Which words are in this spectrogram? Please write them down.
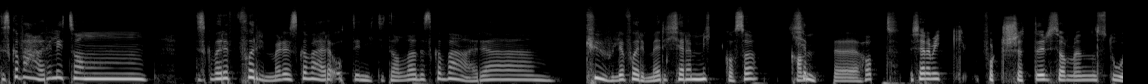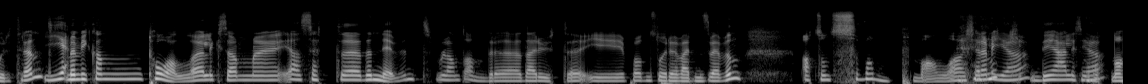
Det skal være litt sånn Det skal være former. Det skal være 80-90-tallet. Det skal være um, kule former. Keramikk også. Kjempehot. Keramikk fortsetter som en stortrend, yeah. men vi kan tåle liksom eh, Jeg har sett eh, det nevnt blant andre der ute i, på den store verdensveven. At sånn svampmala keramikk, Ja. det er liksom Ja. hot nå.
